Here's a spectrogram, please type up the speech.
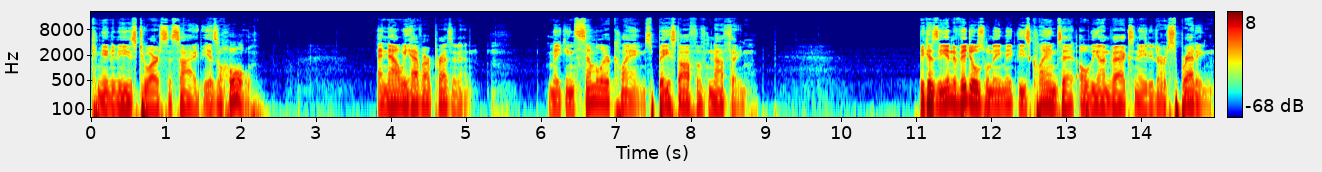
communities to our society as a whole. And now we have our president making similar claims based off of nothing. Because the individuals when they make these claims that oh the unvaccinated are spreading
